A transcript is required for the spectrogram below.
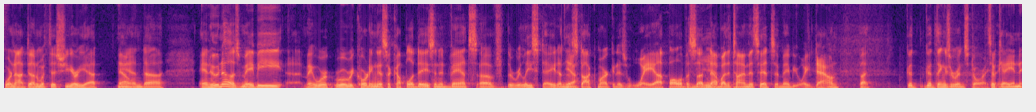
We're not done with this year yet, No. and uh, and who knows? Maybe, uh, maybe we're we're recording this a couple of days in advance of the release date, and Yeah. the stock market is way up all of a sudden. Yeah. Now, by the time this hits, it may be way down, but. Good, good things are in store. I It's okay. And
